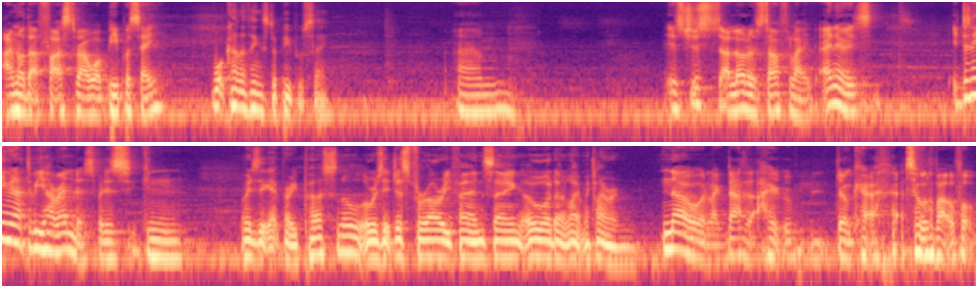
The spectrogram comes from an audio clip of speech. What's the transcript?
I'm not that fussed about what people say. what kind of things do people say? Um, it's just a lot of stuff. Like, I know it's. It doesn't even have to be horrendous, but it's, it can. I mean, does it get very personal, or is it just Ferrari fans saying, "Oh, I don't like McLaren"? No, like that. I don't care at all about what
